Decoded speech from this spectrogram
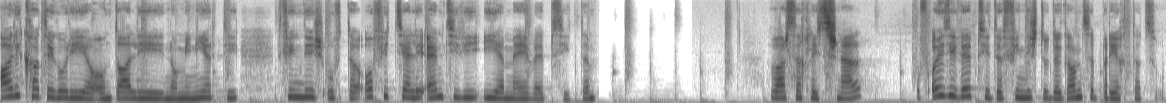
Alle Kategorien und alle Nominierte findest du auf der offiziellen MTV EMA Webseite. War es ein bisschen zu schnell? Auf unserer Webseite findest du den ganzen Bericht dazu.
